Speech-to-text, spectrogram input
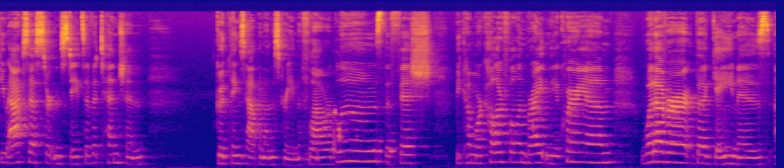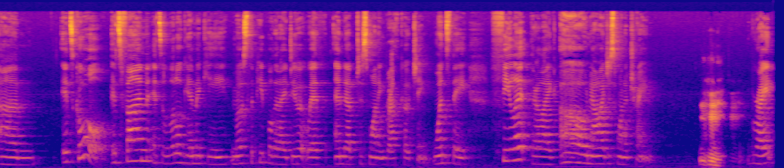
if you access certain states of attention, good things happen on the screen. The flower blooms, the fish become more colorful and bright in the aquarium, whatever the game is. Um, it's cool. It's fun. It's a little gimmicky. Most of the people that I do it with end up just wanting breath coaching. Once they feel it, they're like, oh, now I just want to train. Mm-hmm. Right?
